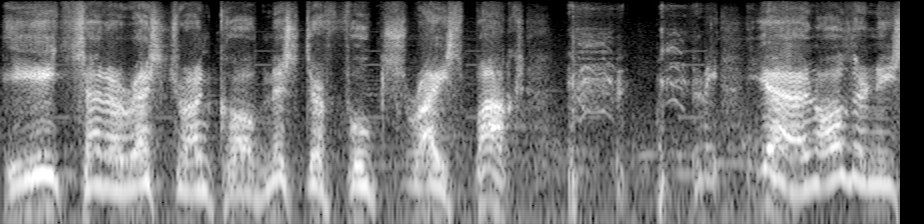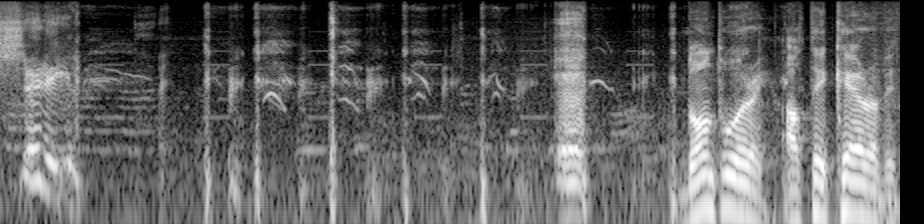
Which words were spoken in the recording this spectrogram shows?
he eats at a restaurant called Mr. Fuk's Rice Box. yeah, in Alderney City. Don't worry, I'll take care of it.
